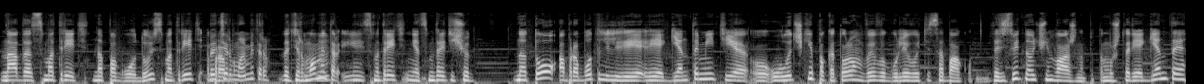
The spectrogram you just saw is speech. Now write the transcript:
надо смотреть на погоду смотреть... На обраб- термометр. на термометр и смотреть... Нет, смотреть еще на то, обработали ли реагентами те улочки, по которым вы выгуливаете собаку. Это действительно очень важно, потому что реагенты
